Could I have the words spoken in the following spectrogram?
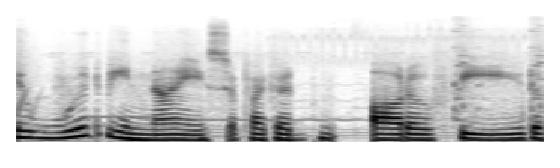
It would be nice if I could auto-feed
